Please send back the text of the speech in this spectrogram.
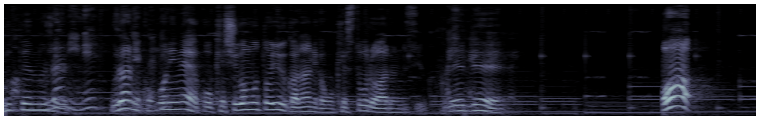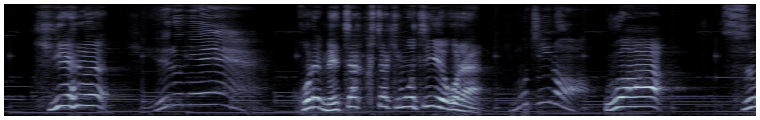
ールペンの裏にね。裏にここにねこう消しゴムというか何かこう消すところがあるんですよ。これはいはいはいはでい。あ消える！消えるね。これめちゃくちゃ気持ちいいよこれ。気持ちいいなうわー。すっ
